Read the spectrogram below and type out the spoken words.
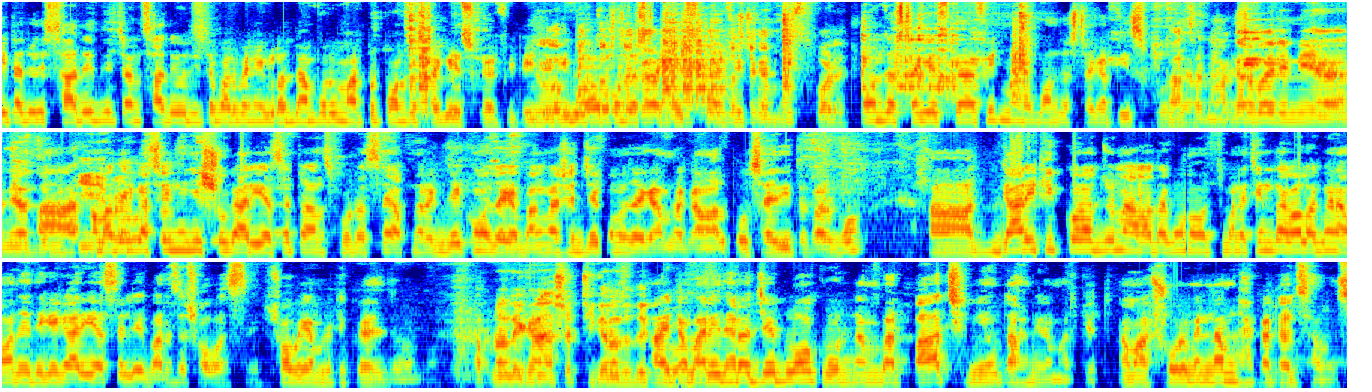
এটা যদি সাদে দিতে চান সাদেও দিতে পারবেন। এগুলোর দাম পড়বে মাত্র পঞ্চাশ টাকা স্কোয়ার ফিট এই যে এগুলো পঞ্চাশ টাকা স্কোয়ার ফিট টাকা পিস পড়ে। পঞ্চাশ টাকা স্কোয়ার ফিট মানে পঞ্চাশ টাকা পিস পড়বে। আচ্ছা ঢাকার বাইরে নিয়ে নেওয়ার জন্য কি আমাদের কাছে নিজস্ব গাড়ি আছে ট্রান্সপোর্ট আছে। আপনারা যে কোনো জায়গায় বাংলাদেশের যে কোনো জায়গায় আমরা মাল পৌঁছায় দিতে পারব। গাড়ি ঠিক করার জন্য আলাদা কোনো মানে চিন্তা করা লাগবে না আমাদের এদিকে গাড়ি আছে লেবার আছে সব আছে সবই আমরা ঠিক করে দিতে পারব। আপনাদের এখানে আসার ঠিকানা যদি এটা বাড়িধারা যে ব্লক রোড নাম্বার পাঁচ নিউ তাহমিনা মার্কেট আমার শোরুমের নাম ঢাকা টাইলস হাউস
